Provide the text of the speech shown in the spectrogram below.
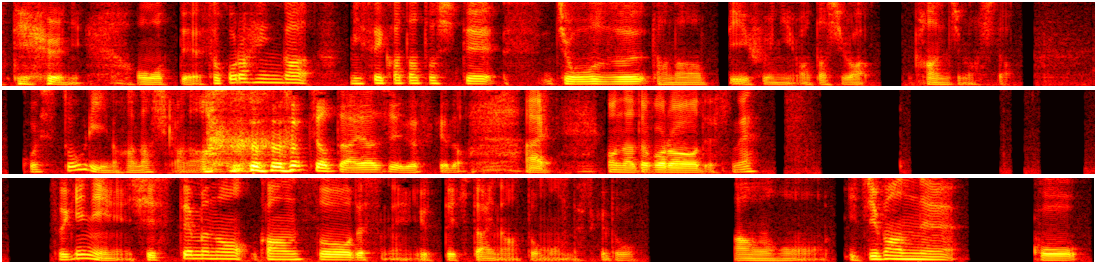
っていうふうに 思ってそこら辺が見せ方として上手だなっていうふうに私は感じました。これストーリーの話かな？ちょっと怪しいですけど。はい。こんなところですね。次にシステムの感想ですね。言っていきたいなと思うんですけど。あの一番ねこう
